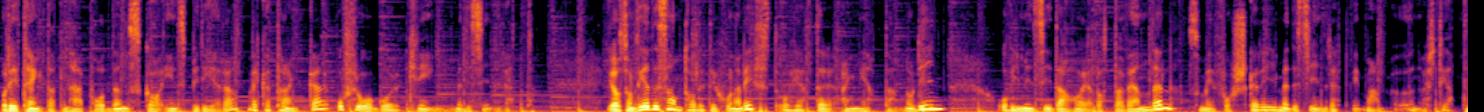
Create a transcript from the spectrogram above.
Och det är tänkt att den här podden ska inspirera, väcka tankar och frågor kring medicinrätt. Jag som leder samtalet är journalist och heter Agneta Nordin och vid min sida har jag Lotta Wendel som är forskare i medicinrätt vid Malmö universitet.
